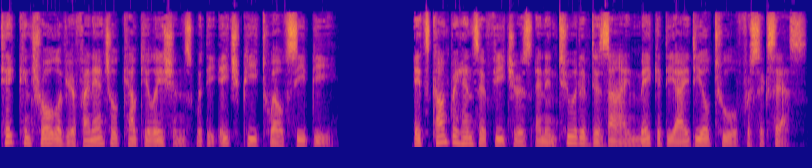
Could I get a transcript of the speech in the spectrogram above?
Take control of your financial calculations with the HP 12CP. Its comprehensive features and intuitive design make it the ideal tool for success.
